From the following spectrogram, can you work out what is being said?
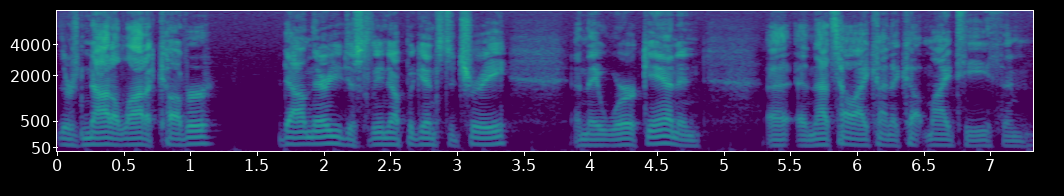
there's not a lot of cover down there. You just lean up against a tree, and they work in, and uh, and that's how I kind of cut my teeth and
